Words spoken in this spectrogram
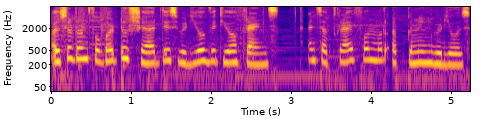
Also don't forget to share this video with your friends and subscribe for more upcoming videos.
